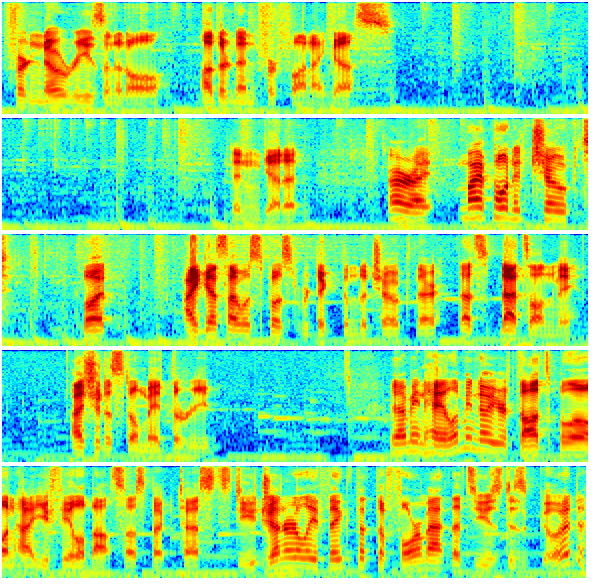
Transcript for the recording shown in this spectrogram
for no reason at all, other than for fun, I guess. Didn't get it. Alright, my opponent choked, but I guess I was supposed to predict them to choke there. That's that's on me. I should have still made the read. Yeah, I mean, hey, let me know your thoughts below on how you feel about suspect tests. Do you generally think that the format that's used is good?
